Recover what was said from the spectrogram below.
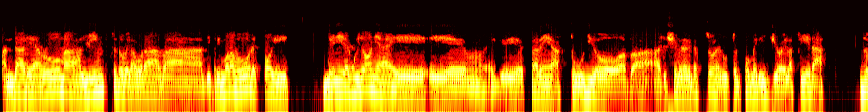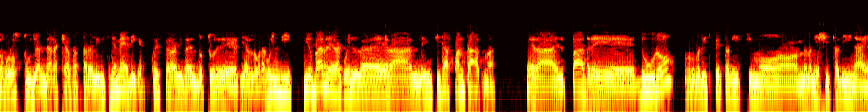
andare a Roma all'Inps dove lavorava di primo lavoro e poi venire a Guidonia e, e, e stare a studio a, a, ricevere le persone tutto il pomeriggio e la sera dopo lo studio andare a casa a fare le visite mediche. Questa era la vita del dottore di allora. Quindi mio padre era, quel, era l'entità fantasma, era il padre duro, rispettatissimo nella mia cittadina,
